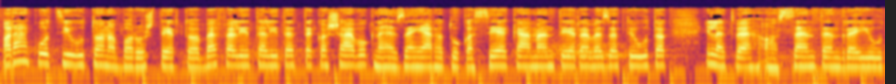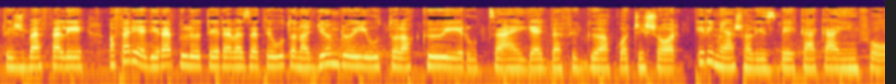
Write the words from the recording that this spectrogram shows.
A Rákóczi úton a Barostértől befelé telítettek a sávok, nehezen járhatók a Szélkámán térre vezető utak, illetve a Szentendrei út is befelé. A Ferjegyi repülőtérre vezető úton a Gyömrői úttól a Kőér utcáig egybefüggő a kocsisor. Irimiás Alisz BKK Info.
